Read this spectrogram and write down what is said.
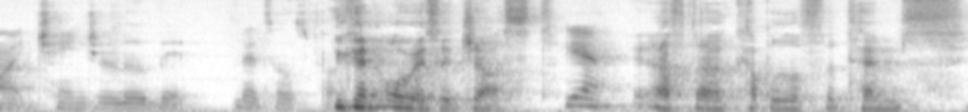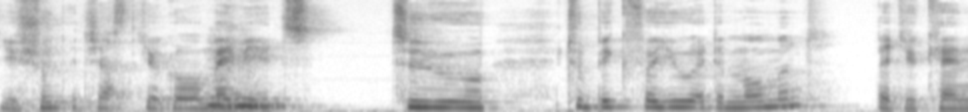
might change a little bit. That's also you can always adjust yeah. after a couple of attempts you should adjust your goal maybe it's too too big for you at the moment but you can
